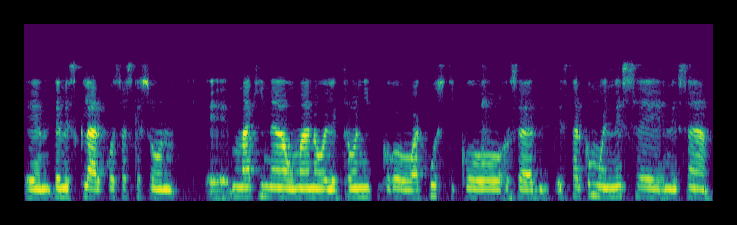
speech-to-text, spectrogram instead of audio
em, de mezclar cosas que son eh, máquina, humano, electrónico, acústico, o sea, estar como en, ese, en, esa,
